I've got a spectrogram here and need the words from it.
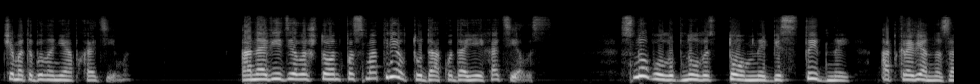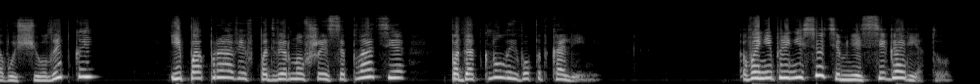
чем это было необходимо. Она видела, что он посмотрел туда, куда ей хотелось. Снова улыбнулась томной, бесстыдной, откровенно зовущей улыбкой и, поправив подвернувшееся платье, подоткнула его под колени. — Вы не принесете мне сигарету?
